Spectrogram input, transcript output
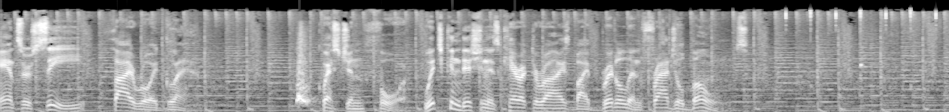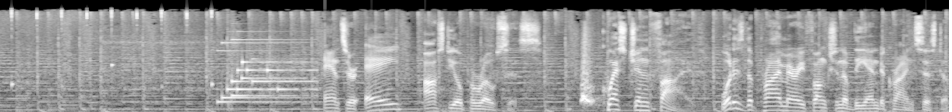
Answer C. Thyroid gland. Question 4. Which condition is characterized by brittle and fragile bones? Answer A. Osteoporosis. Question 5. What is the primary function of the endocrine system?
